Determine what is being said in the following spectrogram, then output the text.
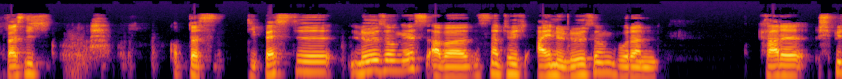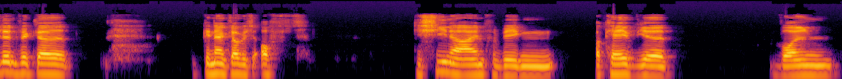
ich weiß nicht, ob das die beste Lösung ist, aber es ist natürlich eine Lösung, wo dann gerade Spielentwickler gehen dann, glaube ich, oft die Schiene ein, von wegen, okay, wir wollen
